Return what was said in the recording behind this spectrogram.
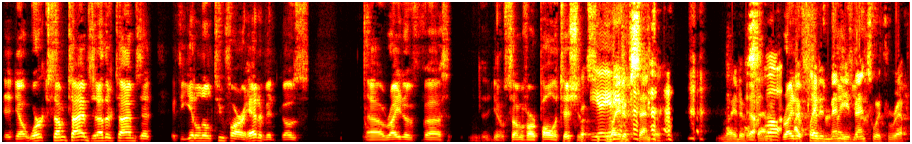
it, you know, works sometimes, and other times that if you get a little too far ahead of it, goes uh, right of uh, you know some of our politicians. Yeah, yeah. Right of center. Right of yeah. center. Well, right. I played in many events you. with Rip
